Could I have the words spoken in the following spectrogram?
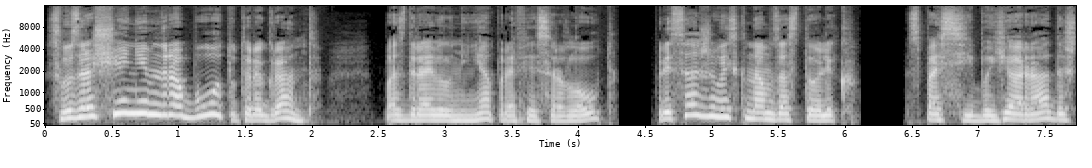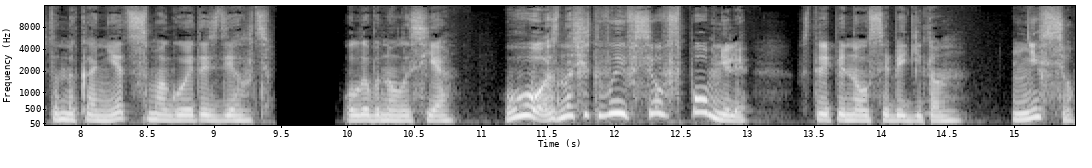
«С возвращением на работу, Террагрант!» — поздравил меня профессор Лоуд, присаживаясь к нам за столик. «Спасибо, я рада, что наконец смогу это сделать», — улыбнулась я. «О, значит, вы все вспомнили», — встрепенулся Бегитон. «Не все,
